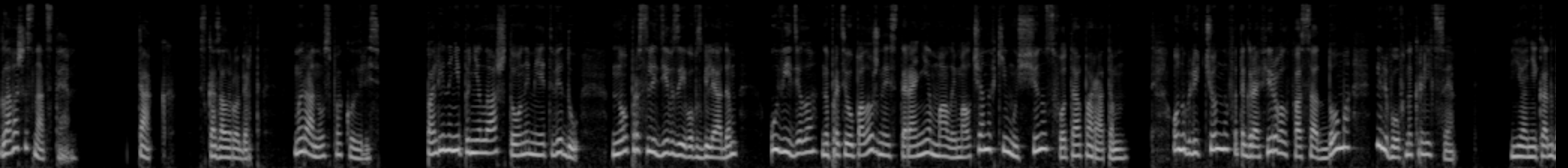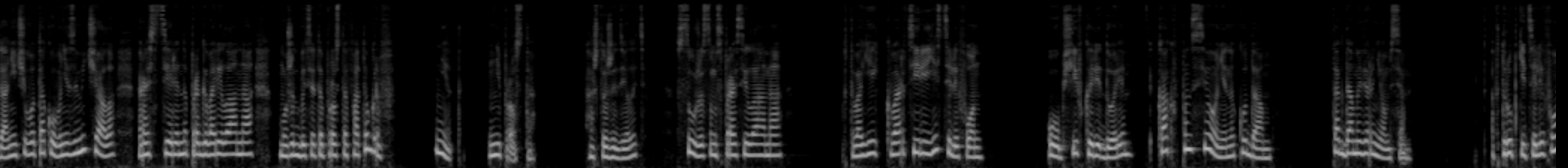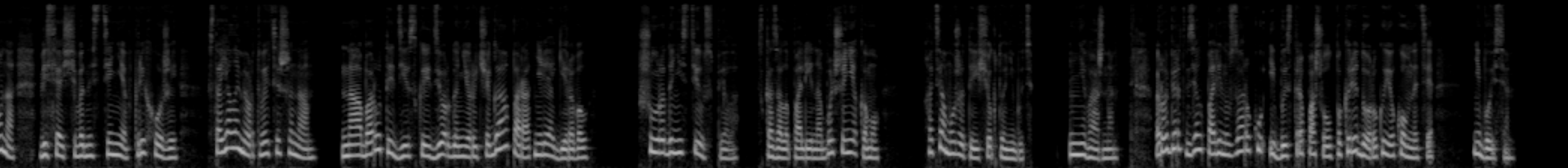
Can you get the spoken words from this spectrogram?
Глава 16. «Так», — сказал Роберт, — «мы рано успокоились». Полина не поняла, что он имеет в виду, но, проследив за его взглядом, увидела на противоположной стороне Малой Молчановки мужчину с фотоаппаратом. Он увлеченно фотографировал фасад дома и львов на крыльце. «Я никогда ничего такого не замечала», — растерянно проговорила она. «Может быть, это просто фотограф?» «Нет, не просто». «А что же делать?» — с ужасом спросила она. «В твоей квартире есть телефон?» «Общий, в коридоре, как в пансионе на Кудам. Тогда мы вернемся». В трубке телефона, висящего на стене в прихожей, стояла мертвая тишина. На обороты диска и дерганье рычага аппарат не реагировал. «Шура донести успела», — сказала Полина, — «больше некому, хотя, может, и еще кто-нибудь». «Неважно». Роберт взял Полину за руку и быстро пошел по коридору к ее комнате. «Не бойся».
